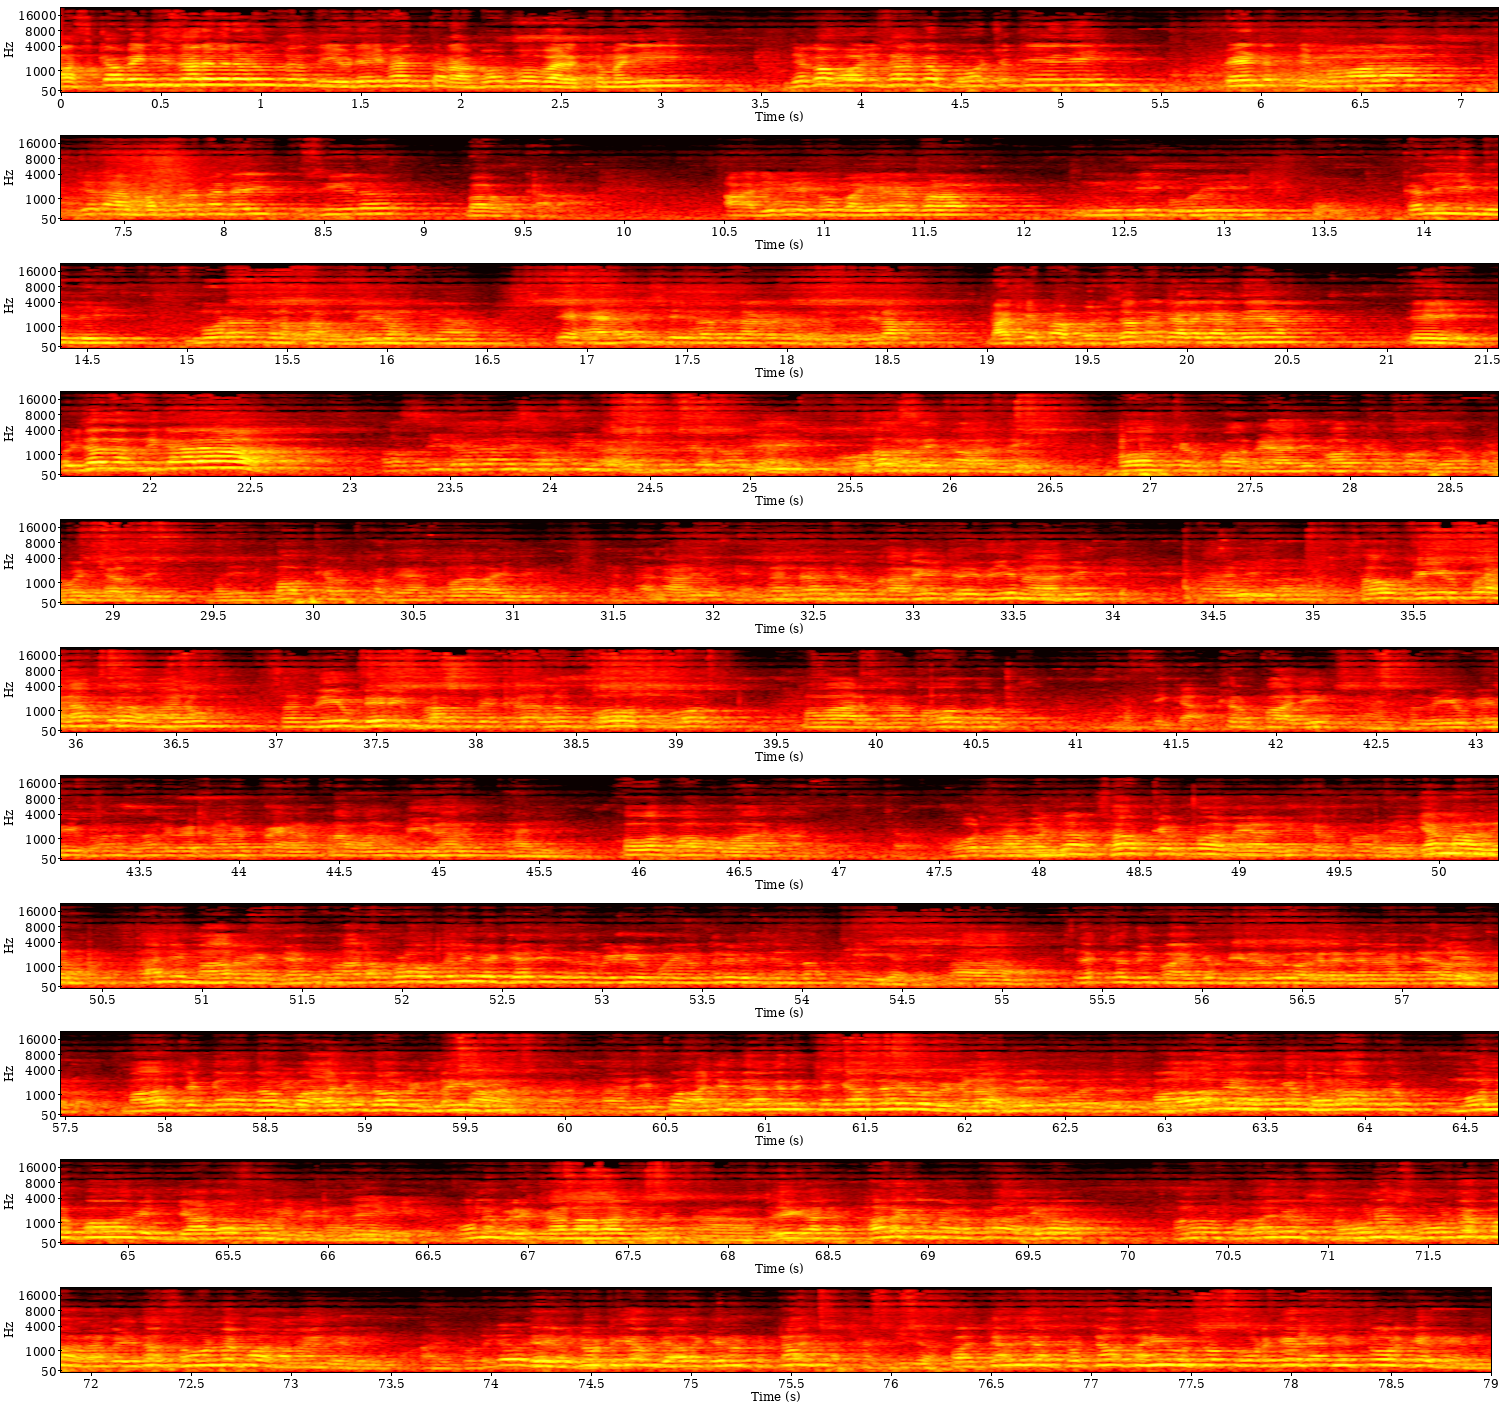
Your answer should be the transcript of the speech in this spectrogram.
ਆਸਕਾ ਵਿੱਚ ਸਾਰੇ ਵੀਰਾਂ ਨੂੰ ਸੰਦੀਪ ਡੇ ਫੈਨ ਤੁਹਾਡਾ ਬਹੁਤ ਬਹੁਤ ਵੈਲਕਮ ਹੈ ਜੀ। ਦੇਖੋ ਫੌਜੀ ਸਾਹਿਬ ਕੋ ਪਹੁੰਚ ਚੁੱਕੇ ਹਾਂ ਜੀ। ਪਿੰਡ ਤਿੰਮਵਾਲਾ ਜ਼ਿਲ੍ਹਾ ਅੰਮ੍ਰਿਤਸਰ ਪੈਂਦਾ ਜੀ ਤਹਿਸੀਲ ਬਾਬੂਕਾਲਾ ਅੱਜ ਵੀ ਵੇਖੋ ਬਾਈ ਇਹਨਾਂ ਕੋਲ ਨੀਲੀ ਬੂਰੀ ਕੱਲੀ ਜੀ ਨੀਲੀ ਮੋਹਰਾਂ ਦਾ ਤਰਫਾ ਹੁੰਦੀਆਂ ਹੁੰਦੀਆਂ ਤੇ ਹੈ ਵੀ 6-7 ਲੱਖ ਛੋਟੇ ਸੇਲਾ ਬਾਕੀ ਆਪਾਂ ਫੌਜੀ ਸਾਹਿਬ ਨਾਲ ਗੱਲ ਕਰਦੇ ਆ ਤੇ ਫੌਜੀ ਸਾਹਿਬ ਸਤਿ ਸ਼੍ਰੀ ਅਕਾਲ। ਸਤਿ ਸ੍ਰੀ ਅਕਾਲ ਜੀ ਸਤਿ ਸ੍ਰੀ ਅਕਾਲ ਜੀ। ਸਤਿ ਸ੍ਰੀ ਅਕਾਲ ਜੀ। ਬਹੁਤ ਕਿਰਪਾ ਦਿਆ ਜੀ ਬਹੁਤ ਕਿਰਪਾ ਦਿਆ ਪਰਮੇਸ਼ਰ ਦੀ ਬਹੁਤ ਕਿਰਪਾ ਦਿਆ ਜੀ ਮਹਾਰਾਜ ਦੀ ਠੰਡਾ ਨਾਲ ਨੰਦਾ ਜਦੋਂ ਵੀ ਚਾਹੀਦੀ ਹੈ ਨਾ ਜੀ। ਸਭ ਵੀਰ ਭੈਣਾਂ ਭਰਾਵਾਂ ਨੂੰ ਸੰਦੀਪ ਡੇਰੀ ਫਾਰਮ ਵੇਖਣ ਵਾਲੋਂ ਬਹੁਤ ਬਹੁਤ ਮੁਬਾਰਕਾਂ ਬਹੁਤ ਬਹੁਤ ਕਿਰਪਾ ਜੀ। ਸੰਦੀਪ ਡੇਰੀ ਫਾਰਮ ਸਾਡੇ ਵੇਖਣ ਵਾਲੇ ਭੈਣ ਭਰਾਵਾਂ ਨੂੰ ਵੀਰਾਂ ਨੂੰ ਬਹੁਤ ਬਹੁਤ ਮੁਬਾਰਕਾਂ ਹੋਰ ਫੌਜੀ ਸਾਹਿਬ ਸਭ ਕਿਰਪਾ ਦਿਆ ਜੀ ਕਿਰਪਾ ਦਿਆ ਕਿਆ ਮਾਲ ਦੇ ਹਾਂਜੀ ਮਾਰ ਵੇਖ ਗਿਆ ਜੀ ਮਾਰ ਆਪਣਾ ਉਦੋਂ ਹੀ ਵੇਖ ਗਿਆ ਜੀ ਜਦੋਂ ਵੀਡੀਓ ਪਾਈ ਉਦੋਂ ਹੀ ਵੇਖ ਜਾਂਦਾ। ਠੀਕ ਹੈ ਜੀ। ਹਾਂ ਇੱਕ ਅੱਧੀ ਬਾਈ ਝੋਟੀ ਰਵੀ ਅਗਲੇ ਦਿਨ ਵਿਕ ਜਾਂਦੀ ਹੈ। ਮਾਰ ਚੰਗਾ ਹੁੰਦਾ ਭਾਜ ਹੁੰਦਾ ਵਿਕਣਾ ਹੀ ਹੈ ਹਾਂਜੀ ਭਾਜ ਦਿਆਂਗੇ ਤੇ ਚੰਗਾ ਦਿਆਂਗੇ ਉਹ ਵਿਕਣਾ। ਬਾਹਰ ਲਿਆਵਾਂਗੇ ਮਾੜਾ ਮੁੱਲ ਪਾਵਾਂਗੇ ਜ਼ਿਆਦਾ ਤਾਂ ਨਹੀਂ ਵਿਕਣਾ। ਨਹੀਂ ਵਿਕਣਾ। ਉਹਨੇ ਬ੍ਰੇਕਾਂ ਲਾ ਲਾ ਵਿਕਣਾ। ਇਹ ਗੱਲ ਹੈ। ਹਰ ਇੱਕ ਭੈਣ ਭਰਾ ਜਿਹੜਾ ਉਹਨਾਂ ਨੂੰ ਪਤਾ ਜੋ ਸੌਣੇ ਸੌਣ ਦੇ ਭਾਅ ਨਾਲ ਲਈਦਾ ਸੌਣ ਦੇ ਭਾਅ ਨਾਲ ਮੈਂ ਦੇਣੀ। ਟੁੱਟ ਗਿਆ ਇੱਕ ਟੁੱਟ ਗਿਆ ਵਿਚਾਰ ਕੇ ਨੂੰ ਟੁੱਟਾ। ਪੰਜ ਹਜ਼ਾਰ ਟੁੱਟਾ ਤਾਂ ਹੀ ਉਸੋਂ ਤੋੜ ਕੇ ਲੈਣੀ ਤੋੜ ਕੇ ਦੇਣੀ।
